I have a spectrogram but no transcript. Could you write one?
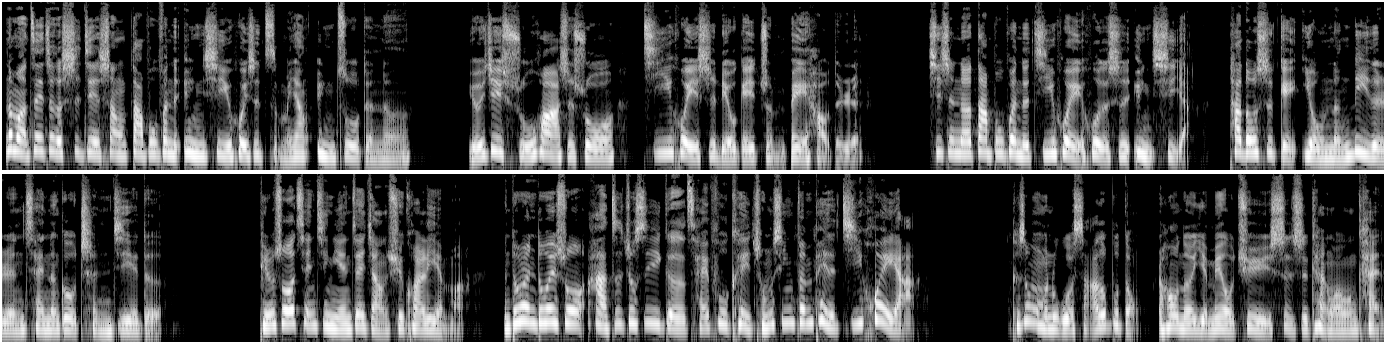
那么在这个世界上，大部分的运气会是怎么样运作的呢？有一句俗话是说，机会是留给准备好的人。其实呢，大部分的机会或者是运气呀，它都是给有能力的人才能够承接的。比如说前几年在讲区块链嘛，很多人都会说啊，这就是一个财富可以重新分配的机会呀。可是我们如果啥都不懂，然后呢也没有去试试看、玩玩看，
